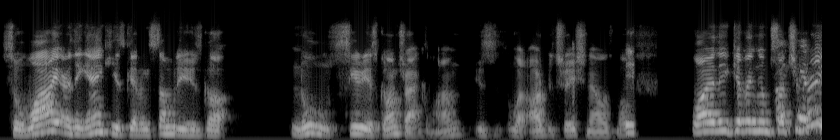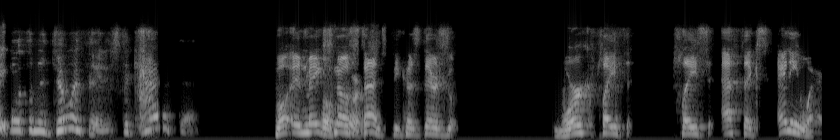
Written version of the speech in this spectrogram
So why are the Yankees giving somebody who's got no serious contract on him, is what arbitration eligible? Why are they giving him such a break? nothing to do with it. It's the character. Well, it makes well, no course. sense because there's workplace place ethics anyway.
